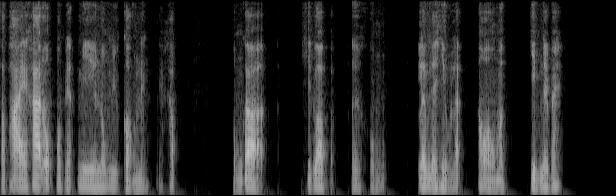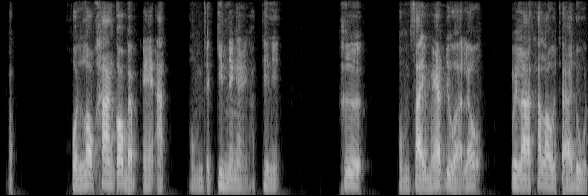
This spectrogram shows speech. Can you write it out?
สะพายคาดอกผมเนี่ยมีนมอยู่กล่องหนึ่งนะครับ ผมก็คิดว่าแบบเออคงเริ่มจะหิวแล้วเอาออกมากินได้ไหมแบบคนรอบข้างก็แบบแออัด ผมจะกินยังไงครับทีนี้ คือผมใส่แมสอยู่อะแล้วเวลาถ้าเราจะดูด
